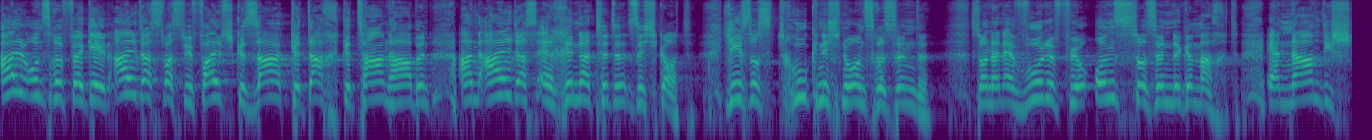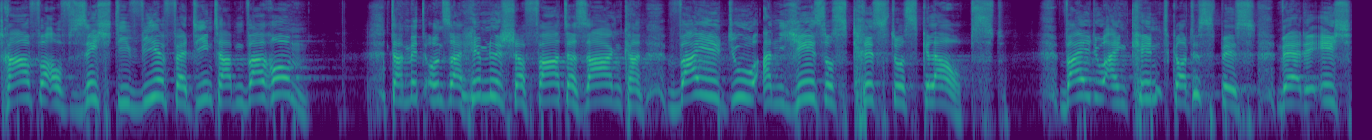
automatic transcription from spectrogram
all unsere Vergehen, all das, was wir falsch gesagt, gedacht, getan haben, an all das erinnerte sich Gott. Jesus trug nicht nur unsere Sünde, sondern er wurde für uns zur Sünde gemacht. Er nahm die Strafe auf sich, die wir verdient haben. Warum? Damit unser himmlischer Vater sagen kann, weil du an Jesus Christus glaubst weil du ein Kind Gottes bist, werde ich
